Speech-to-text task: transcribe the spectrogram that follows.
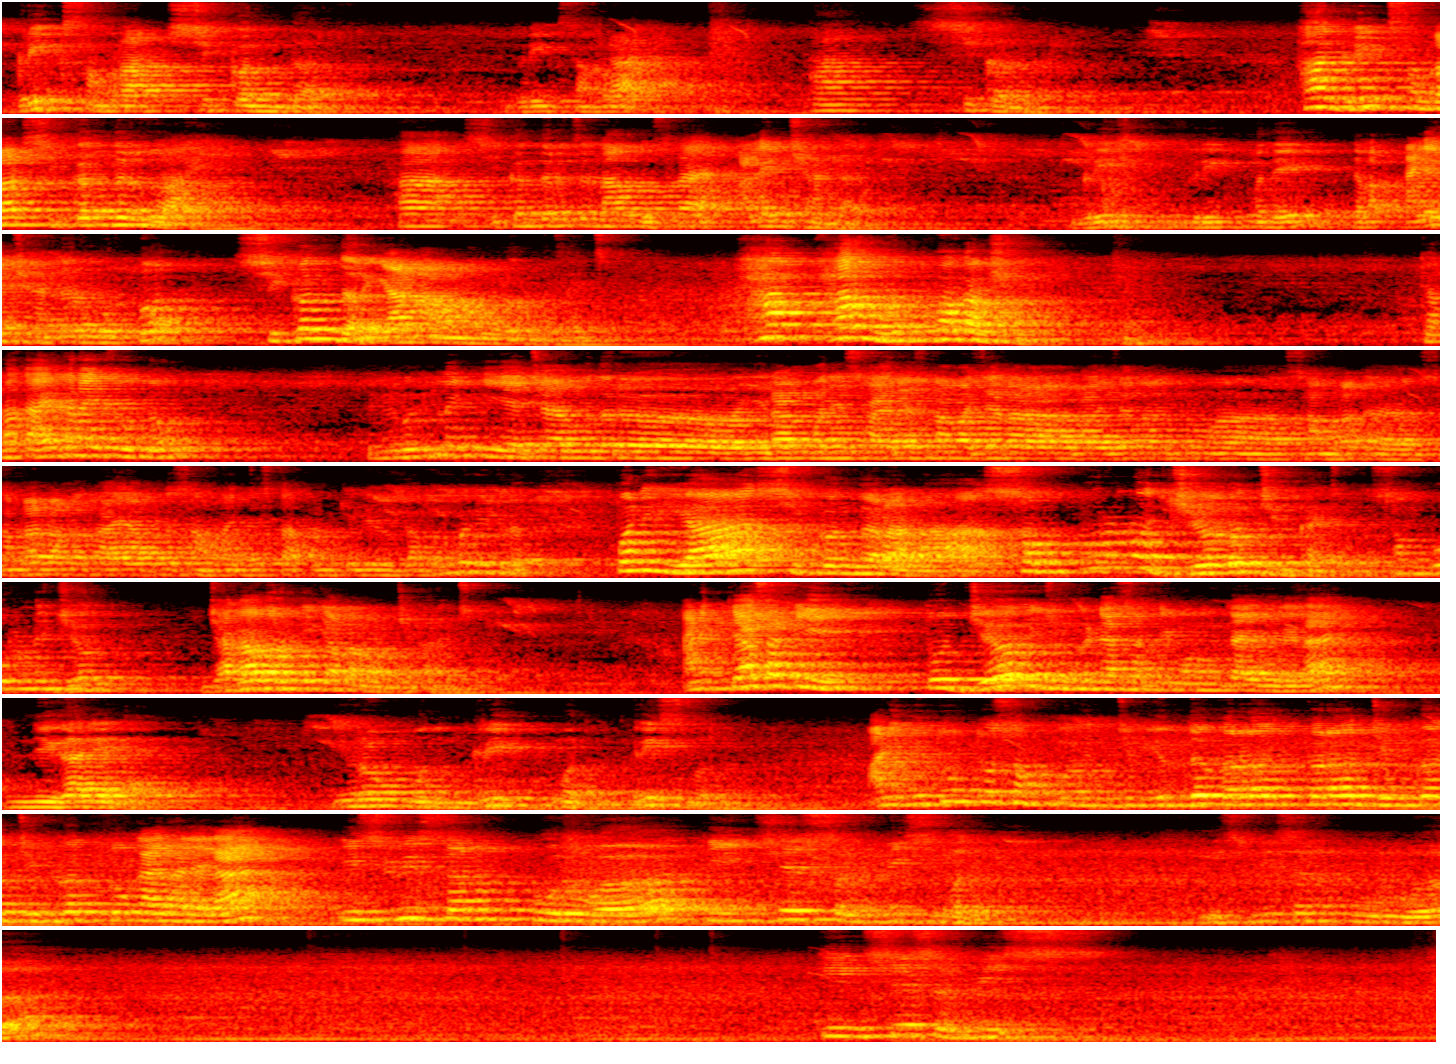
ग्रीक सम्राट सिकंदर. ग्रीक सम्राट हा सिकंदर. हा ग्रीक सम्राट सिकंदर जो आहे हा सिकंदरचं नाव दुसरं आहे अलेक्झांडर. ग्रीक ग्रीकमध्ये त्याला अलेक्झांडर उर्फ सिकंदर या नावानं ओळखलं जायचं. हा फार महत्वाकांक्षी. होता त्याला काय करायचं होतं? तुम्ही बघितलं की याच्या अगोदर इराणमध्ये सायरस नावाच्या रा- राजानं किंवा सम्राट सम्राटानं काय आपलं साम्राज्य स्थापन केलेलं होतं आपण बघितलं. पण या सिकंदराला संपूर्ण जगच जिंकायचं होतं. संपूर्ण जग जगावरती त्याला राज्य करायचं होतं. त्यासाठी तो जग जिंकण्यासाठी म्हणून काय झालेला आहे? निघालेला आहे. युरोपमधून ग्रीकमधून ग्रीसमधून. आणि तिथून तो संप म्हणजे युद्ध करत करत जिंकत जिंकत तो काय झालेला आहे? इसवी सन पूर्व तीनशे सव्वीसमध्ये. इसवी सन पूर्व तीनशे सव्वीस.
